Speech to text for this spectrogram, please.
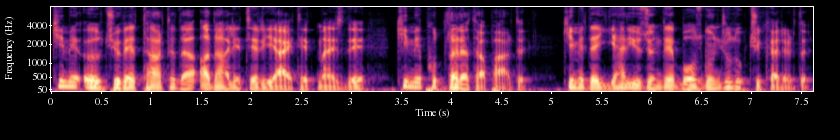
Kimi ölçü ve tartıda adalete riayet etmezdi, kimi putlara tapardı, kimi de yeryüzünde bozgunculuk çıkarırdı.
